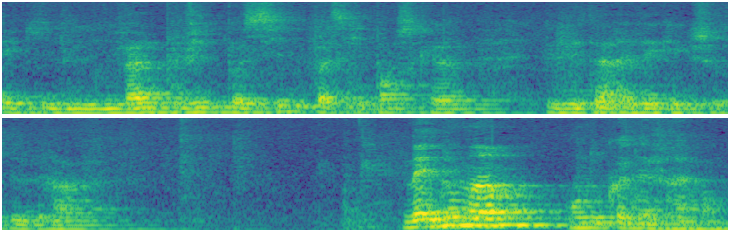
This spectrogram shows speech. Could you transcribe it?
et qu'il y va le plus vite possible parce qu'il pense qu'il est arrivé quelque chose de grave. Mais nous-mêmes, on nous connaît vraiment.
